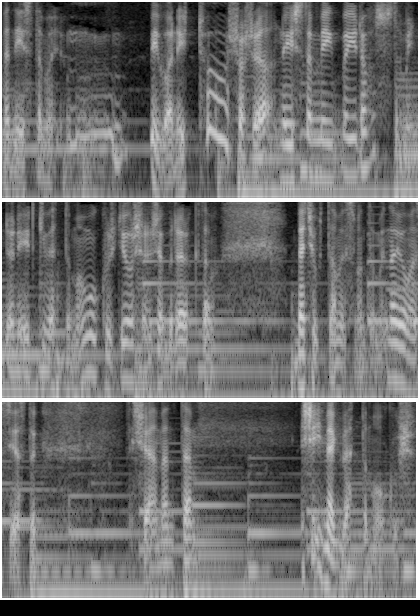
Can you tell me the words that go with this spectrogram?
benéztem, hogy mm, mi van itt? Ha, sose néztem még be, ide hoztam mindenét, kivettem a mókus, gyorsan zsebre raktam, becsuktam, ezt mondtam, hogy na van, sziasztok, és elmentem. És így meglett a mókus.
